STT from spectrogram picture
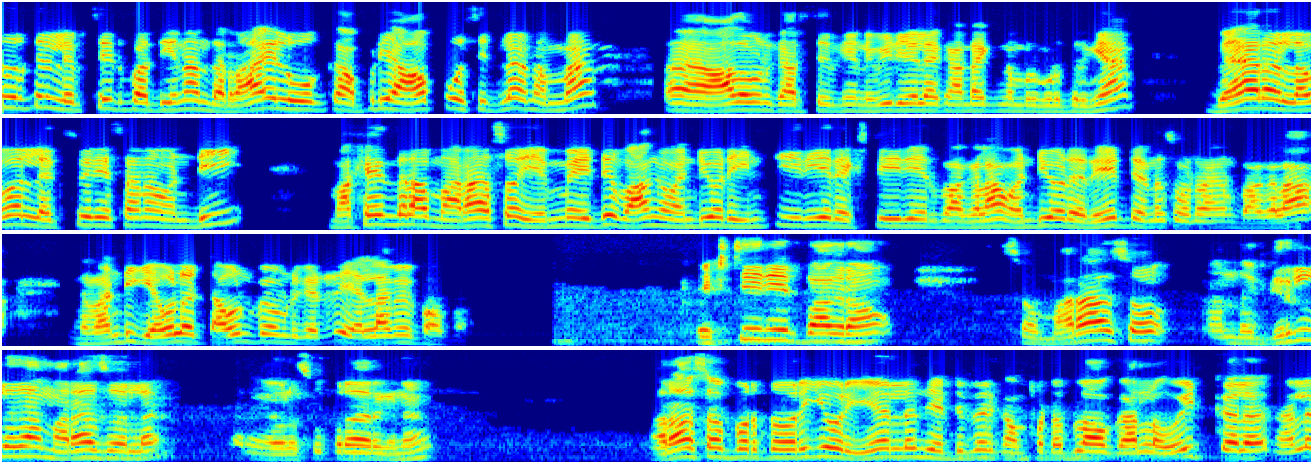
தூரத்தில் லெஃப்ட் சைடு பார்த்தீங்கன்னா அந்த ராயல் ஓக்கு அப்படியே ஆப்போசிட்டில் நம்ம ஆதவனுக்கு அரைச்சிருக்கேன் கார்ஸ் இந்த வீடியோவில் கான்டாக்ட் நம்பர் கொடுத்துருக்கேன். வேற லெவல் எக்ஸ்பீரியன்ஸான வண்டி மகேந்திரா மராசோ எம்ஐட்டு வாங்க வண்டியோட இன்டீரியர் எக்ஸ்டீரியர் பார்க்கலாம். வண்டியோட ரேட் என்ன சொல்கிறாங்கன்னு பார்க்கலாம். இந்த வண்டிக்கு எவ்வளோ டவுன் பேமெண்ட் கட்டுறது எல்லாமே பார்ப்போம். எக்ஸ்டீரியர் பார்க்குறோம். ஸோ மராசோ அந்த கிரில்லு தான் மராசோ இல்லை. எவ்வளோ சூப்பராக இருக்குன்னு. மராசா பொறுத்த வரைக்கும் ஒரு ஏழுலேருந்து எட்டு பேர் கம்ஃபர்டபுளாக உட்காரலாம். ஒயிட் கலர் நல்ல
